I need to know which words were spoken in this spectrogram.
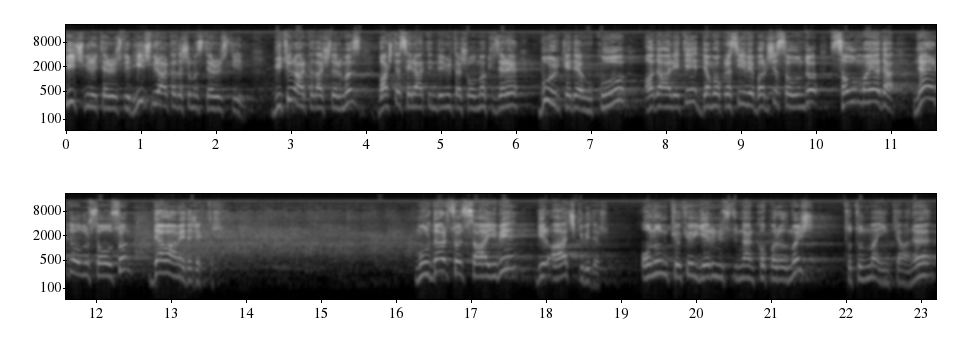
hiçbiri terörist değil, hiçbir arkadaşımız terörist değil. Bütün arkadaşlarımız başta Selahattin Demirtaş olmak üzere bu ülkede hukuku, adaleti, demokrasiyi ve barışı savundu. Savunmaya da nerede olursa olsun devam edecektir. Murdar söz sahibi bir ağaç gibidir. Onun kökü yerin üstünden koparılmış, tutunma imkanı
